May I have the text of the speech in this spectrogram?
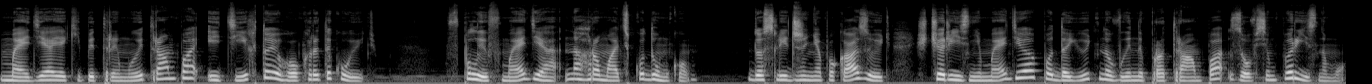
медіа, які підтримують Трампа, і ті, хто його критикують. Вплив медіа на громадську думку. Дослідження показують, що різні медіа подають новини про Трампа зовсім по різному.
